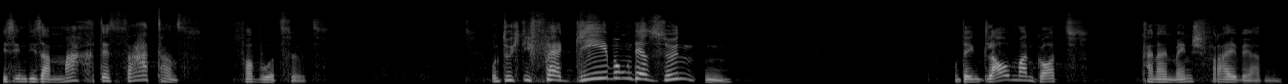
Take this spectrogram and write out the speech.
ist in dieser Macht des Satans verwurzelt. Und durch die Vergebung der Sünden und den Glauben an Gott kann ein Mensch frei werden.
